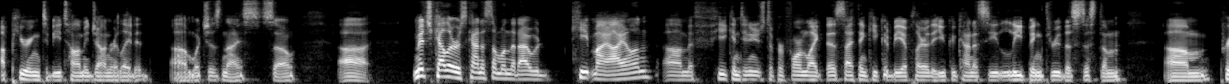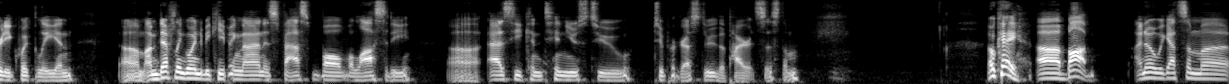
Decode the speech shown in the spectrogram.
appearing to be Tommy John related, um, which is nice. So uh, Mitch Keller is kind of someone that I would keep my eye on. Um, if he continues to perform like this, I think he could be a player that you could kind of see leaping through the system um, pretty quickly. And um, I'm definitely going to be keeping an eye on his fastball velocity uh, as he continues to to progress through the Pirates system. Okay, uh, Bob. I know we got some. Uh,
